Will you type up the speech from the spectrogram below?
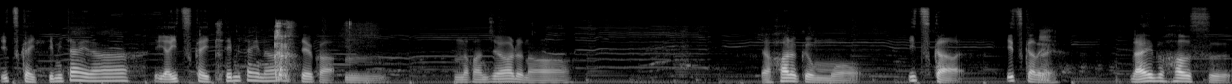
いつか行ってみたいな。いや、いつか行ってみたいなっていうか、うん。そんな感じはあるな。いや、はるくんも、いつか、いつかね、はいライブハウス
